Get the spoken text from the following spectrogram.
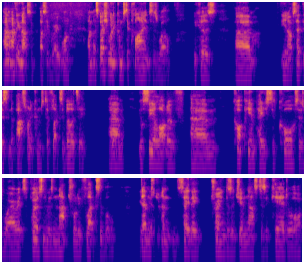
i think that's a, that's a great one um, especially when it comes to clients as well because um, you know i've said this in the past when it comes to flexibility um, yeah. you'll see a lot of um, copy and pasted courses where it's a person who is naturally flexible yeah. and say they trained as a gymnast as a kid or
